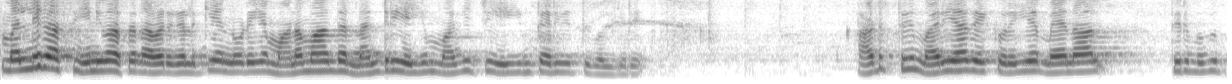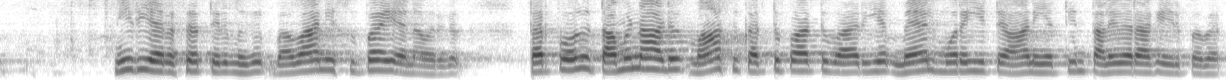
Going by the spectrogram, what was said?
மல்லிகா சீனிவாசன் அவர்களுக்கு என்னுடைய மனமார்ந்த நன்றியையும் மகிழ்ச்சியையும் தெரிவித்துக் கொள்கிறேன். அடுத்து மரியாதைக்குரிய மேனால் திருமிகு நீதியரசர் திருமிகு பவானி சுப்பரையன் அவர்கள். தற்போது தமிழ்நாடு மாசு கட்டுப்பாட்டு வாரிய மேல்முறையீட்டு ஆணையத்தின் தலைவராக இருப்பவர்.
